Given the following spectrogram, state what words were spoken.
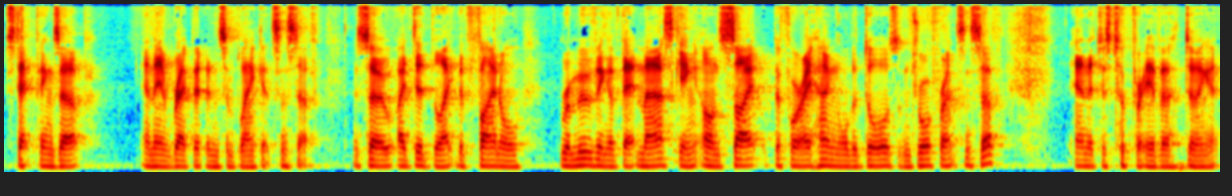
stack things up, and then wrap it in some blankets and stuff. And so I did like the final removing of that masking on site before I hung all the doors and drawer fronts and stuff. And it just took forever doing it.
